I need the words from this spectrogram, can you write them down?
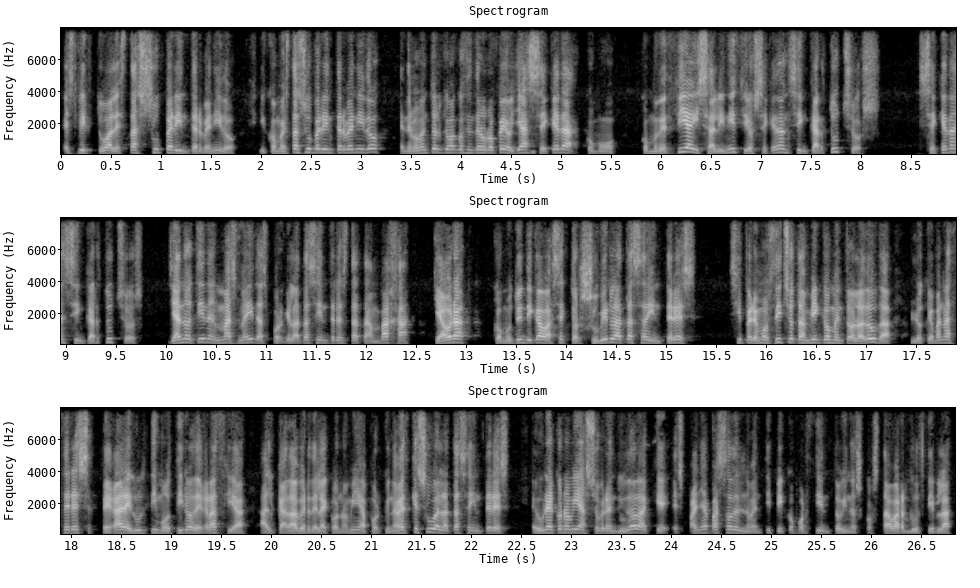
es virtual, está súper intervenido. Y como está súper intervenido, en el momento en el que el Banco Central Europeo ya se queda, como, como decíais al inicio, se quedan sin cartuchos se quedan sin cartuchos. Ya no tienen más medidas porque la tasa de interés está tan baja que ahora, como tú indicabas, Héctor, subir la tasa de interés. Sí, pero hemos dicho también que ha aumentado la deuda. Lo que van a hacer es pegar el último tiro de gracia al cadáver de la economía, porque una vez que sube la tasa de interés en una economía sobreendeudada que España ha pasado del 90 y pico por ciento y nos costaba reducirla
